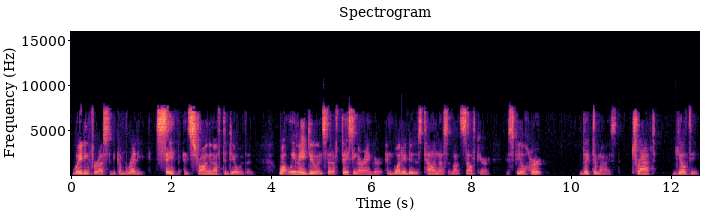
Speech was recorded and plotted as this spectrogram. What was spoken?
waiting for us to become ready, safe, and strong enough to deal with it. What we may do instead of facing our anger and what it is telling us about self care is feel hurt, victimized, trapped, guilty,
